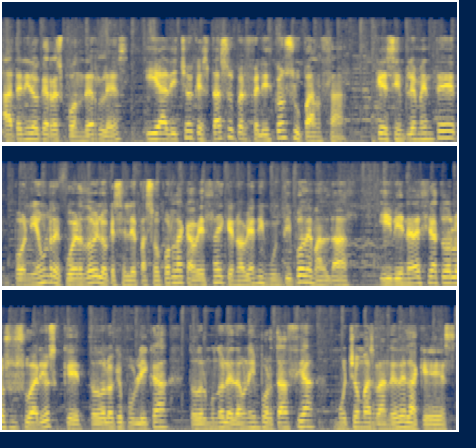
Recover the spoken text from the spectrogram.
Ha tenido que responderles y ha dicho que está súper feliz con su panza, que simplemente ponía un recuerdo y lo que se le pasó por la cabeza y que no había ningún tipo de maldad. Y viene a decir a todos los usuarios que todo lo que publica, todo el mundo le da una importancia mucho más grande de la que es.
